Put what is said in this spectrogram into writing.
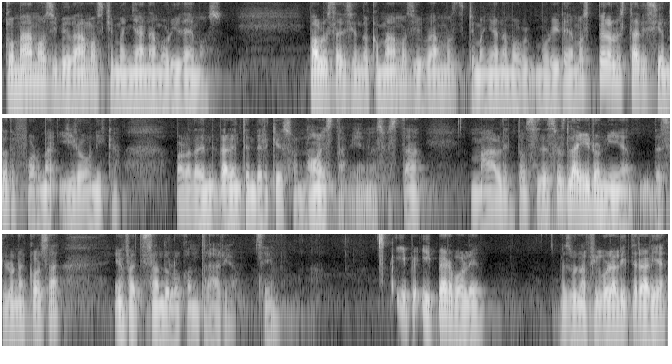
comamos y bebamos que mañana moriremos. Pablo está diciendo comamos y bebamos que mañana moriremos, pero lo está diciendo de forma irónica para dar, a entender que eso no está bien, eso está mal. Entonces, eso es la ironía, decir una cosa enfatizando lo contrario. ¿sí? Hipérbole es una figura literaria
